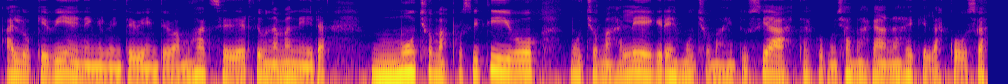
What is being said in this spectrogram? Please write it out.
a lo que viene en el 2020. Vamos a acceder de una manera mucho más positivo, mucho más alegres, mucho más entusiastas, con muchas más ganas de que las cosas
